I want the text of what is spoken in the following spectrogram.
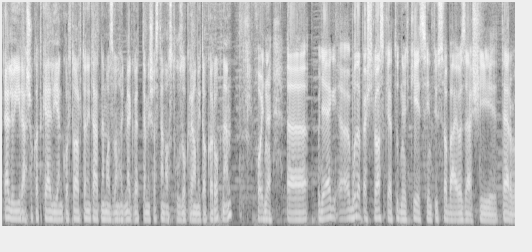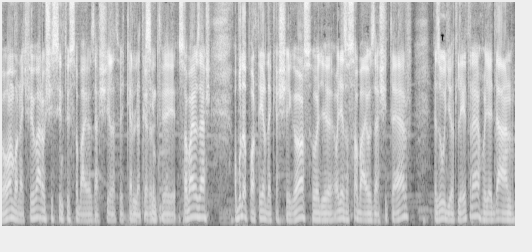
előírásokat kell ilyenkor tartani, tehát nem az van, hogy megvettem és aztán azt húzok rá, amit akarok, nem? Hogyne. Ugye Budapestről azt kell tudni, hogy két szintű szabályozási terve van. Van egy fővárosi szintű szabályozás, illetve egy kerületi Került. szintű szabályozás. A Budapart érdekessége az, hogy, hogy ez a szabályozási terv, ez úgy jött létre, hogy egy Dán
